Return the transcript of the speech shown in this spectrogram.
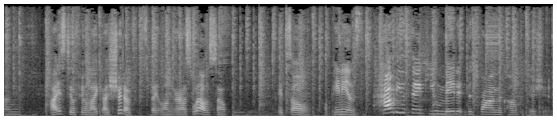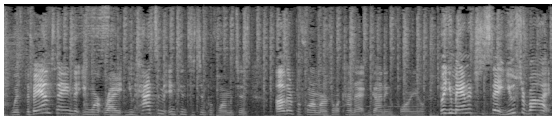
um, I still feel like I should have stayed longer as well. So it's all opinions. How do you think you made it this far in the competition? With the band saying that you weren't right, you had some inconsistent performances. Other performers were kind of gunning for you, but you managed to stay. You survived.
